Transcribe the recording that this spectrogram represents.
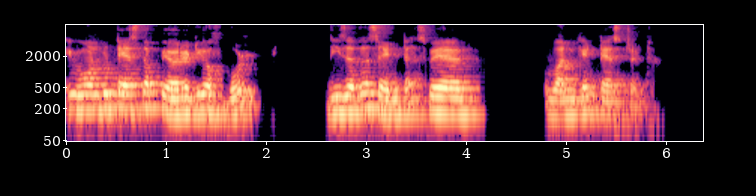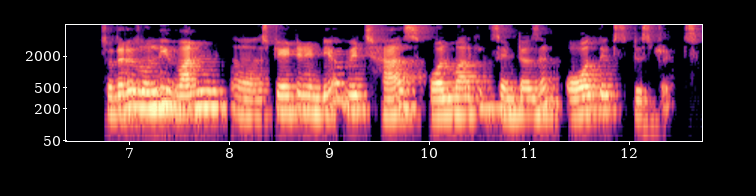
you want to test the purity of gold, these are the centers where one can test it. So there is only one uh, state in India which has hallmarking centers in all its districts.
